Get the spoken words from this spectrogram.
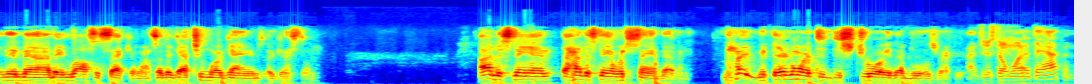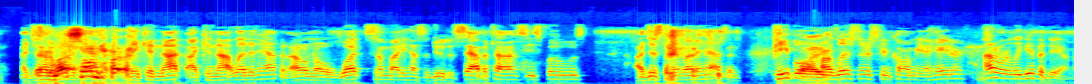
and then uh, they lost the second one, so they got two more games against them. I understand. I understand what you're saying, Devin, but they're going to destroy that Bulls record. I just don't want it to happen. I just don't want Unless it to happen. somebody- They cannot. I cannot let it happen. I don't know what somebody has to do to sabotage these fools. I just can't let it happen. People, Like- our listeners can call me a hater. I don't really give a damn.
